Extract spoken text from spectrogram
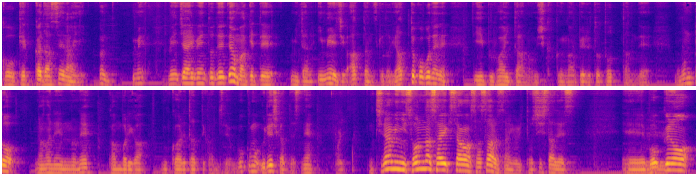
こう結果出せない、うん、メメジャーイベント出ては負けてみたいなイメージがあったんですけどやっとここでねディープファイターの牛久君がベルト取ったんでもう本当長年のね頑張りが報われたって感じで僕も嬉しかったですね。はい。ちなみにそんな佐伯さんは笹原さんより年下です、えー僕の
